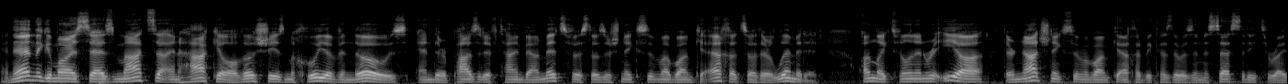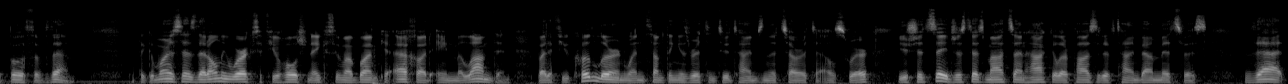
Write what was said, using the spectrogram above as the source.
And then the Gemara says, Matzah and Hakel, although she is mechuyav in those, and they're positive time-bound mitzvahs, those are shnei ksiv mabam ke'echad, so they're limited. Unlike tefillin and re'iyah, they're not shnei ksiv mabam ke'echad because there was a necessity to write both of them. But the Gemara says that only works if you hold shnei ksiv mabam ke'echad ein melamdin. But if you could learn when something is written two times in the Torah to elsewhere, you should say, just as Matzah and Hakel are positive time-bound mitzvahs, that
